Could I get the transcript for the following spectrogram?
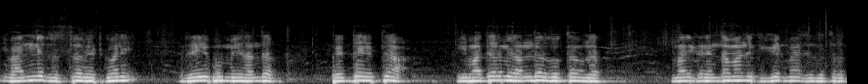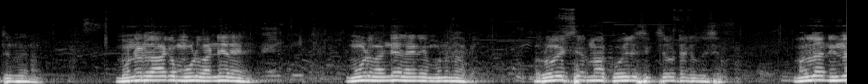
ఇవన్నీ దృష్టిలో పెట్టుకొని రేపు మీరందరూ పెద్ద ఎత్తున ఈ మధ్యలో మీరు అందరూ చూస్తూ ఉన్నారు. మరి ఇక్కడ ఎంతమంది క్రికెట్ మ్యాచ్ చూస్తారో తెలియదు నాకు. మొన్నటిదాకా మూడు వన్డేలు. అయినాయి మూడు వన్డేలు అయినాయి మొన్నదాకా రోహిత్ శర్మ కోహ్లీ సిక్స్ ఒకటి చూసాం మళ్ళా నిన్న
